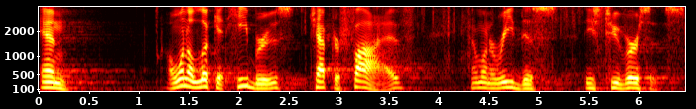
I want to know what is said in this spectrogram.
And I want to look at Hebrews chapter 5. and I want to read this, these two verses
